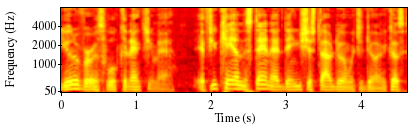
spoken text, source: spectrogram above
Universe will connect you, man. If you can't understand that, then you should stop doing what you're doing because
